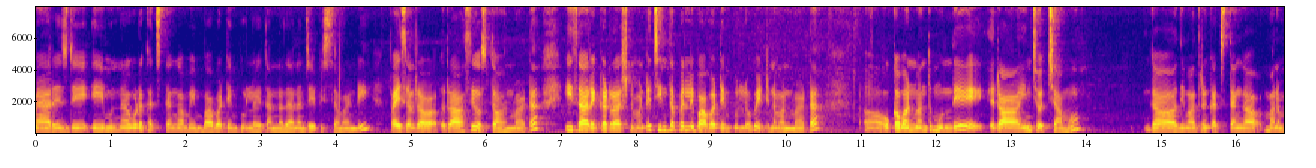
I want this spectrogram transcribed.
మ్యారేజ్ డే ఏమున్నా కూడా ఖచ్చితంగా మేము బాబా టెంపుల్లో అయితే అన్నదానం చేపిస్తామండి. పైసలు రా రాసి వస్తాం అనమాట ఈసారి ఎక్కడ రాసినామంటే చింతపల్లి బాబా టెంపుల్లో పెట్టినాం అనమాట ఒక వన్ మంత్ ముందే రాయించి వచ్చాము ఇంకా అది మాత్రం ఖచ్చితంగా మనం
